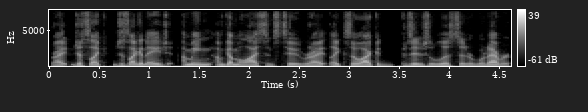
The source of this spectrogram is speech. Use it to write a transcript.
right? Just like just like an agent. I mean I've got my license too, right? Like so I could potentially list it or whatever,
